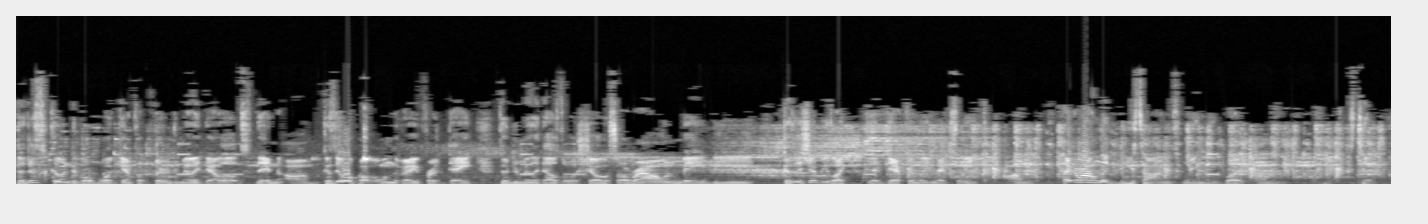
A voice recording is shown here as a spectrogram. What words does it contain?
So this is coming to global again for 300 million downloads. Then um because it will probably on the very first day 300 million downloads will show. So around maybe because it should be like definitely next week. Um like around like these times mainly but um still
